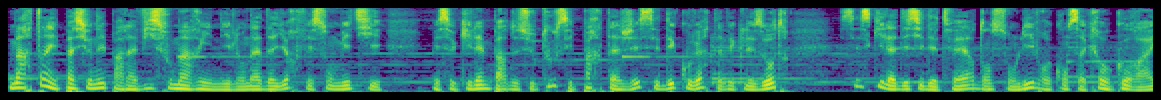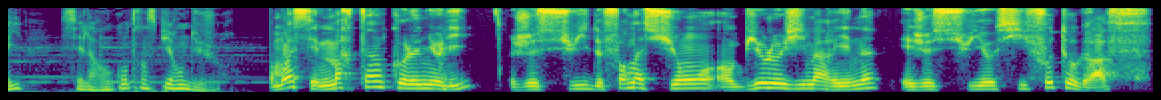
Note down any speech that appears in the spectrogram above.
Martin est passionné par la vie sous-marine, il en a d'ailleurs fait son métier, mais ce qu'il aime par-dessus tout, c'est partager ses découvertes avec les autres. C'est ce qu'il a décidé de faire dans son livre consacré au corail. C'est la rencontre inspirante du jour. Moi, c'est Martin Colognoli. Je suis de formation en biologie marine et je suis aussi photographe.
